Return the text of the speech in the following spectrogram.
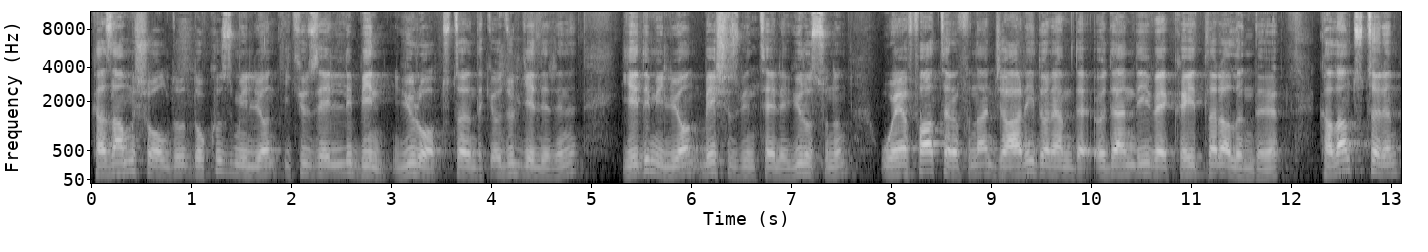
kazanmış olduğu 9 milyon 250 bin euro tutarındaki ödül gelirinin 7 milyon 500 bin TL eurosunun UEFA tarafından cari dönemde ödendiği ve kayıtlara alındığı, kalan tutarın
